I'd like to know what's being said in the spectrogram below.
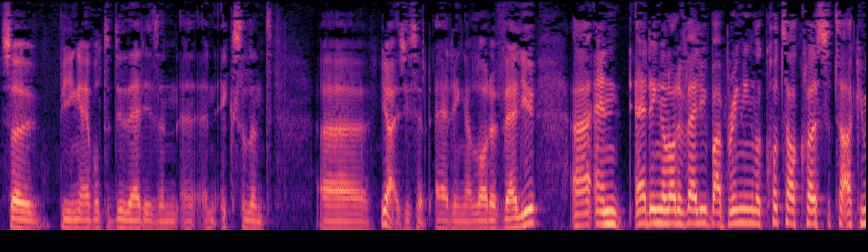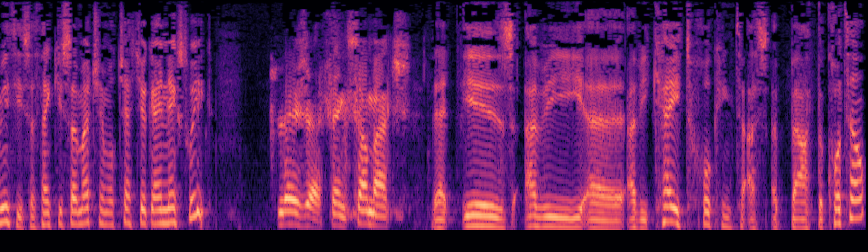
so being able to do that is an an excellent. Uh, yeah, as you said, adding a lot of value, uh, and adding a lot of value by bringing the Kotel closer to our community. So thank you so much and we'll chat to you again next week. Pleasure. Thanks so much. That is Avi, uh, Avi Kay talking to us about the Kotel.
